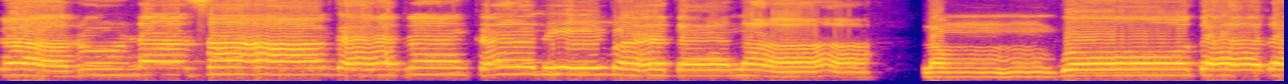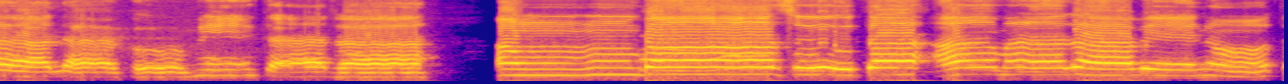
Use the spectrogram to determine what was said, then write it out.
కరుణ సాగర కరివదన లంబోదరల కుమికర అంబాసుత అమర వినోత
